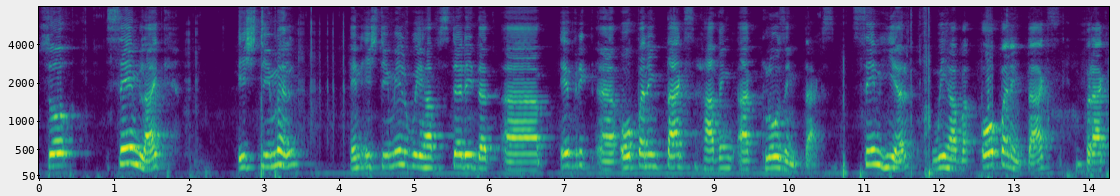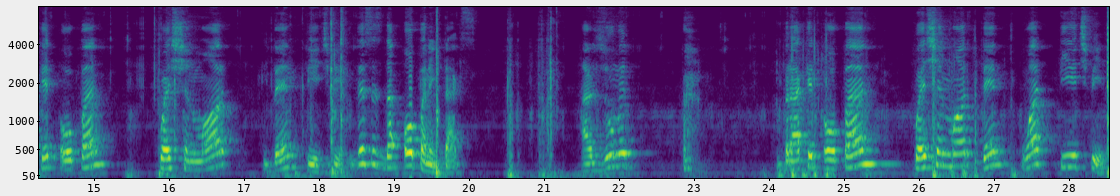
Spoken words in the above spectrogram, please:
So same like html in HTML we have studied that uh, every uh, opening tags having a closing tags same here we have an opening tags bracket open question mark then PHP this is the opening tags I'll zoom it. Bracket open question mark then what? PHP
